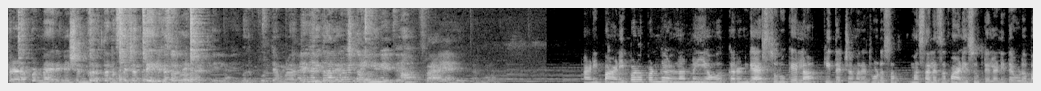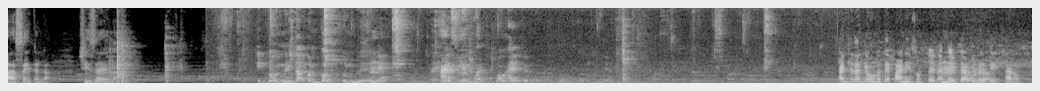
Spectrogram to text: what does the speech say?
कारण आपण मॅरिनेशन करतानाच त्याच्यात तेल घातलं घातलेलं आहे. भरपूर त्यामुळे आता घालायची हां. फ्राय आहे त्यामुळे. आणि पाणी पण आपण घालणार नाही. आहोत कारण गॅस सुरू केला की त्याच्यामध्ये थोडंसं मसाल्याचं पाणी सुटेल आणि तेवढं बास आहे त्याला शिजायला. एक दोन मिनिट आपण परतून घेऊया. हाय फ्लेमवर हो हाय फ्लेमवरती परतून घेऊया. आणि त्याला जेवढं ते पाणी सुटतंय ना त्याच्यामध्ये ते छान होतं.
